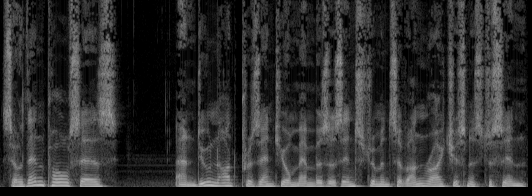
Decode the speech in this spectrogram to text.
So then Paul says, And do not present your members as instruments of unrighteousness to sin,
